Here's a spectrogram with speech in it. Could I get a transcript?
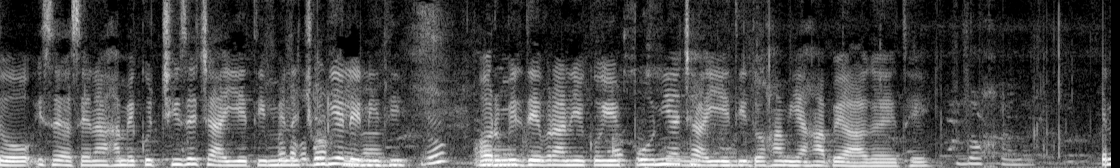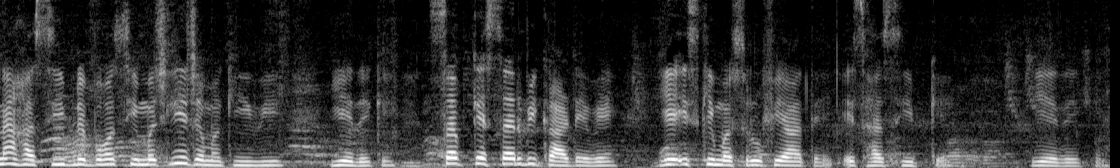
तो इस वजह से ना हमें कुछ चीज़ें चाहिए थी मैंने चूड़ियाँ लेनी थी और मेरी देवरानी को ये पोनियाँ चाहिए थी तो हम यहाँ पे आ गए थे। ना हसीब ने बहुत सी मछलियाँ जमा की हुई। ये देखें, सबके सर भी काटे हुए। ये इसकी मसरूफियात हैं, इस हसीब के। ये देखें।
